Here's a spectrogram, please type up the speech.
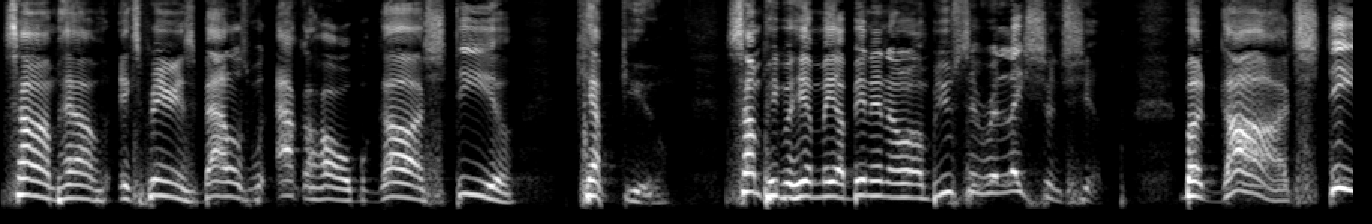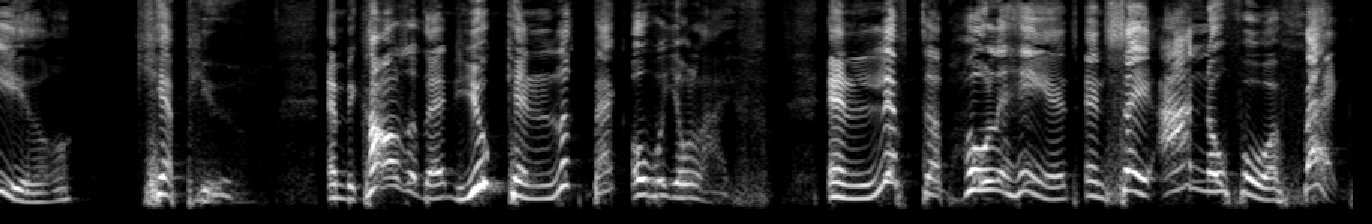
Some have experienced battles with alcohol, but God still kept you. Some people here may have been in an abusive relationship, but God still kept you. And because of that, you can look back over your life and lift up holy hands and say, I know for a fact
